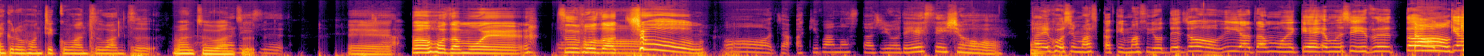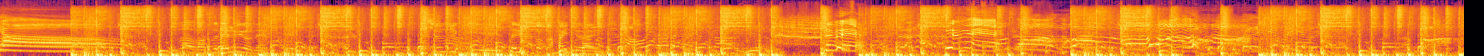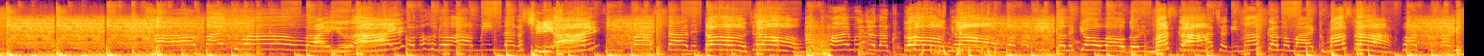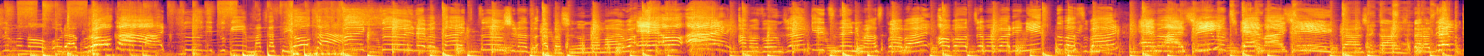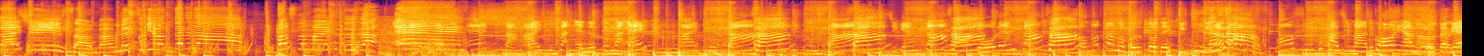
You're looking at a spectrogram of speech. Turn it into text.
microphone check one two one two one two one two。えー、ワンフォーザ萌えツーフォーザ超。おーじゃあ秋葉のスタジオでエッセイショー。ー逮捕しますかけますよ。手錠 We are the 萌え系 MC ズ東京らず私の名前は AOI アマゾンジャンキー常にマスターバイ。お坊ちゃまばりに飛ばす場合 MIC 持ちゲーム IC 感謝感じたら全部返し。3番目次は誰だ？パスタマイクトゥザさんさ N とさ A マイクさん。ミクさん。次元さん。常連さん。その他のブートで聞く皆さん。もうすぐ始まる今夜の宴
